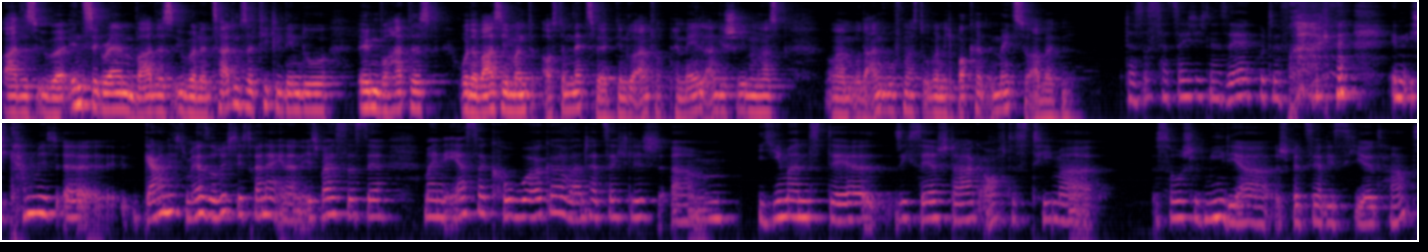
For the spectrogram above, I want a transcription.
War das über Instagram? War das über einen Zeitungsartikel, den du irgendwo hattest? Oder war es jemand aus dem Netzwerk, den du einfach per Mail angeschrieben hast ähm, oder angerufen hast, ob er nicht Bock hat, im Mails zu arbeiten? Das ist tatsächlich eine sehr gute Frage. Ich kann mich äh, gar nicht mehr so richtig dran erinnern. Ich weiß, dass der mein erster Coworker war tatsächlich ähm, jemand, der sich sehr stark auf das Thema Social Media spezialisiert hat.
